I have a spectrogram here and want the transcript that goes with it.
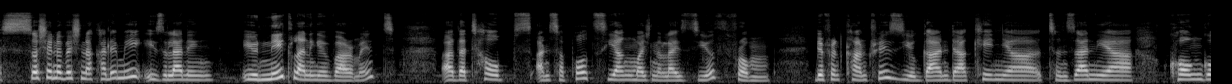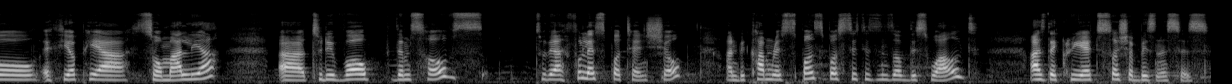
Social Innovation Academy is a learning, unique learning environment uh, that helps and supports young marginalized youth from different countries Uganda, Kenya, Tanzania, Congo, Ethiopia, Somalia uh, to develop themselves to their fullest potential and become responsible citizens of this world as they create social businesses.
